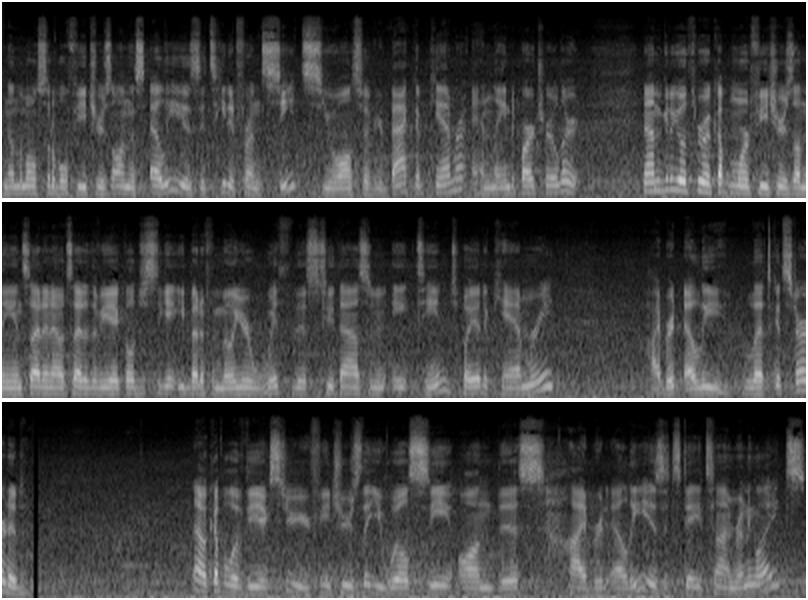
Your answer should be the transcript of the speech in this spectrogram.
Now, the most notable features on this LE is its heated front seats. You also have your backup camera and lane departure alert. Now, I'm going to go through a couple more features on the inside and outside of the vehicle just to get you better familiar with this 2018 Toyota Camry Hybrid LE. Let's get started. Now, a couple of the exterior features that you will see on this hybrid LE is its daytime running lights.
